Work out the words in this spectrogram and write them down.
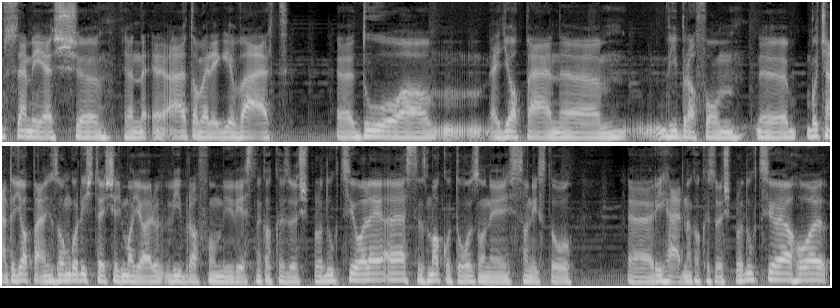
személyes, általam eléggé várt duo, a, egy japán vibrafon, bocsánat, egy japán zongorista és egy magyar vibrafon művésznek a közös produkció lesz, ez Makoto Ozon és Sanisto Rihárdnak a közös produkciója, ahol,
